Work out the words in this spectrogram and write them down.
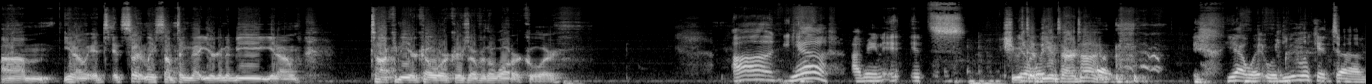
Um, you know, it's it's certainly something that you're going to be you know talking to your coworkers over the water cooler. Uh, yeah. I mean, it, it's She was You know, dead the entire time. yeah. When, when you look at, uh,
